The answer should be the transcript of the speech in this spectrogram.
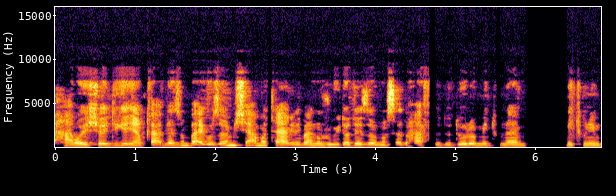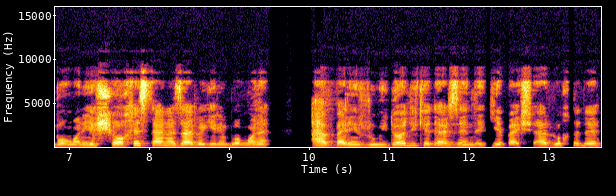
همایش های دیگه هم قبل از اون برگزار میشه اما تقریبا اون رویداد 1972 رو می‌تونم می‌تونیم به عنوان یه شاخص در نظر بگیریم به عنوان اولین رویدادی که در زندگی بشر رخ داده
